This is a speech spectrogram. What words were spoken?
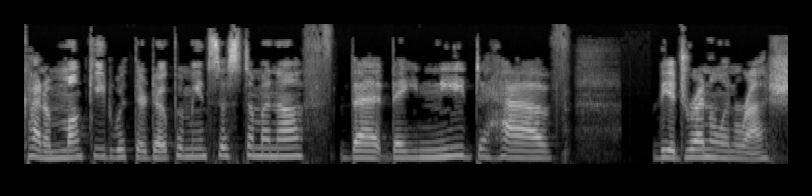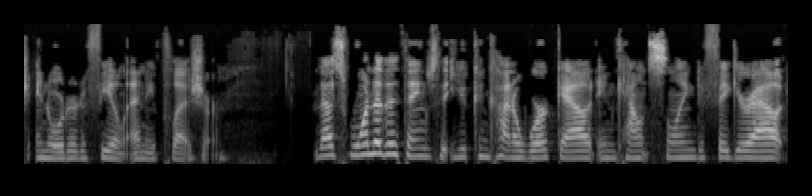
kind of monkeyed with their dopamine system enough that they need to have the adrenaline rush in order to feel any pleasure. That's one of the things that you can kind of work out in counseling to figure out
